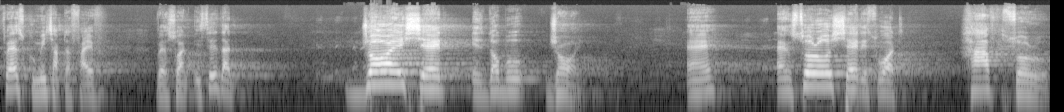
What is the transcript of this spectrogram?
first Kumi chapter 5, verse 1. It says that joy shared is double joy. Eh? And sorrow shared is what? Half sorrow.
